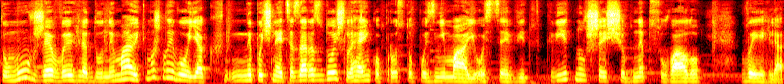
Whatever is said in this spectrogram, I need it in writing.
тому вже вигляду не мають. Можливо, як не почнеться зараз дощ, легенько просто познімаю ось це відквітнувши, щоб не псувало вигляд.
